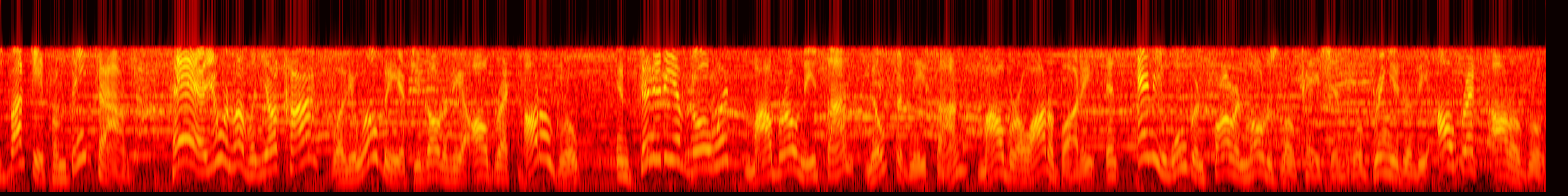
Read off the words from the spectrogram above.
is Bucky from Beantown. Hey, are you in love with your car? Well, you will be if you go to the Albrecht Auto Group. Infiniti of Norwood, Marlboro Nissan, Milford Nissan, Marlboro Auto Body, and any Woburn Foreign Motors location will bring you to the Albrecht Auto Group,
